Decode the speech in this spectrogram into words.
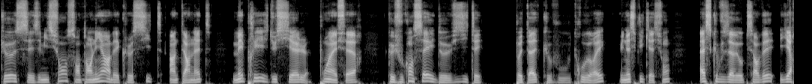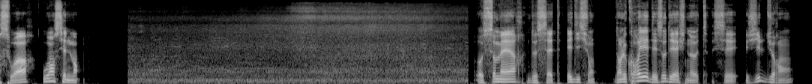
que ces émissions sont en lien avec le site internet méprisduciel.fr que je vous conseille de visiter. Peut-être que vous trouverez une explication à ce que vous avez observé hier soir ou anciennement. Au sommaire de cette édition. Dans le courrier des ODF Notes, c'est Gilles Durand,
